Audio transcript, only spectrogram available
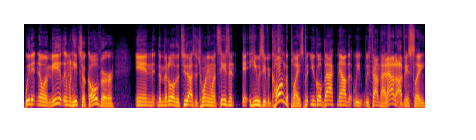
We didn't know immediately when he took over in the middle of the 2021 season. It, he was even calling the plays, but you go back now that we we found that out, obviously,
